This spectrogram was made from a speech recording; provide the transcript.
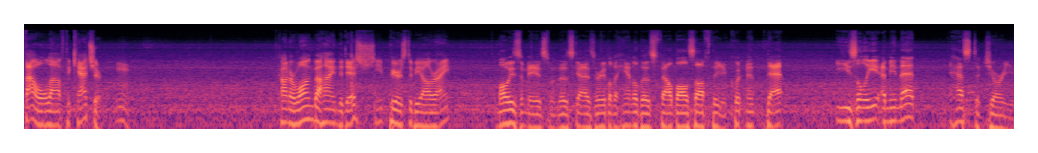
Fouled off the catcher. Hmm. Connor Wong behind the dish. He appears to be all right. I'm always amazed when those guys are able to handle those foul balls off the equipment that easily. I mean, that has to jar you.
